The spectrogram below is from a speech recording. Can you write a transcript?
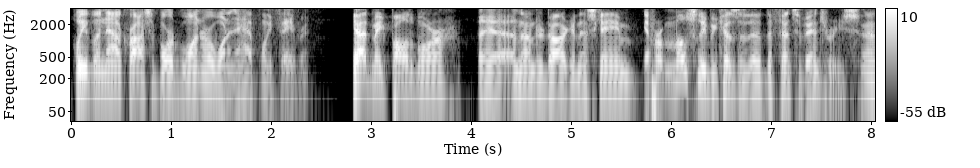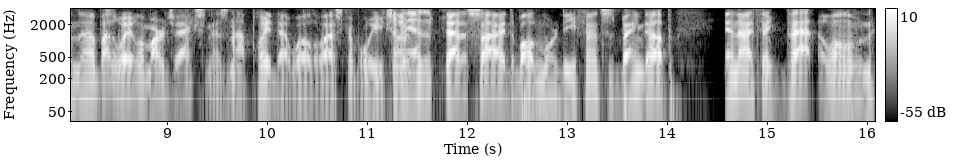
Cleveland now across the board, one or one and a half point favorite. Yeah, I'd make Baltimore uh, an underdog in this game, Yep. mostly because of the defensive injuries. And uh, by the way, Lamar Jackson has not played that well the last couple weeks. No, he hasn't. That aside, the Baltimore defense is banged up, and I think that alone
